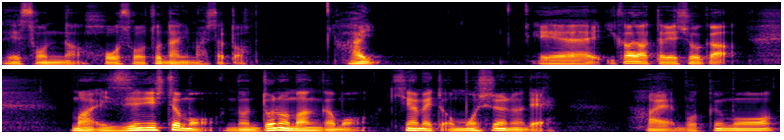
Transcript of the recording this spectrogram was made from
えそんな放送となりましたと。はい。えー、いかがだったでしょうか？まあ、いずれにしても、どの漫画も極めて面白いので、はい、僕も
